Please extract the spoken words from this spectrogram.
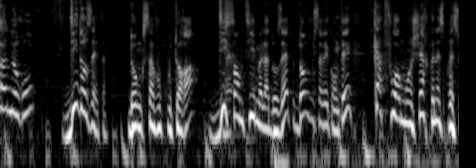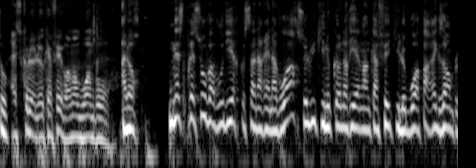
1 euro 10 dosettes. Donc, ça vous coûtera 10 centimes la dosette. Donc, vous savez compter 4 fois moins cher que Nespresso. Est-ce que le, le café est vraiment moins bon? Alors, Nespresso va vous dire que ça n'a rien à voir. Celui qui ne connaît rien en café, qui le boit par exemple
